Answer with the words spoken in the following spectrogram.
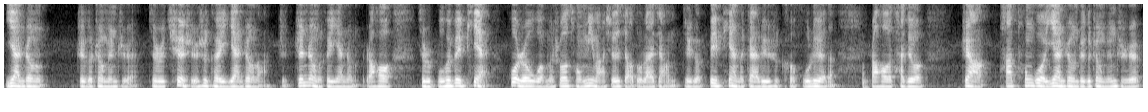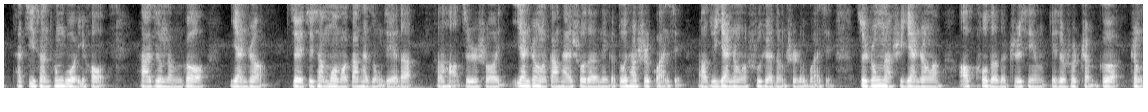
验证这个证明值，就是确实是可以验证的，真真正的可以验证，然后就是不会被骗。或者我们说从密码学的角度来讲，这个被骗的概率是可忽略的。然后他就这样，他通过验证这个证明值，他计算通过以后，他就能够验证。对，就像默默刚才总结的，很好，就是说验证了刚才说的那个多项式关系，然后就验证了数学等式的关系，最终呢是验证了 opcode 的执行，也就是说整个整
